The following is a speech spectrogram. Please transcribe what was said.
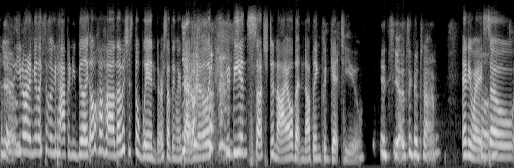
Yeah. you know what I mean? Like something would happen, you'd be like, "Oh, haha, that was just the wind," or something like that. You know, like you'd be in such denial that nothing could get to you. It's yeah, it's a good time. Anyway, Um, so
